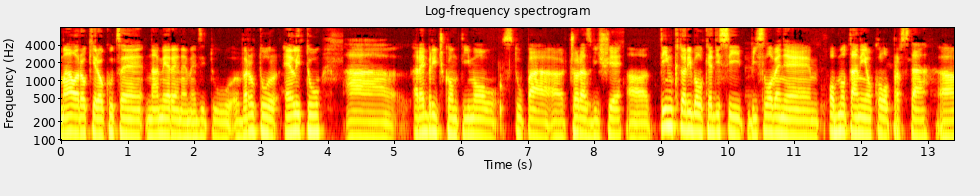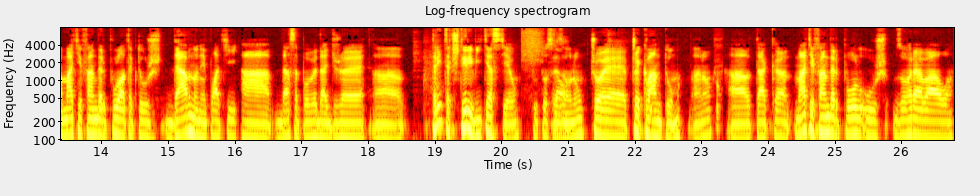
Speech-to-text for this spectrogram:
mal roky rokuce namierené medzi tú Tour elitu a rebríčkom tímov stúpa uh, čoraz vyššie. Tým, ktorý bol kedysi vyslovene obmotaný okolo prsta Mate van der Pula, tak to už dávno neplatí a dá sa povedať, že 34 víťazstiev túto no. sezónu, no. čo, je, čo je kvantum, áno. A, tak e, Máte van der Poel už zohrával uh,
